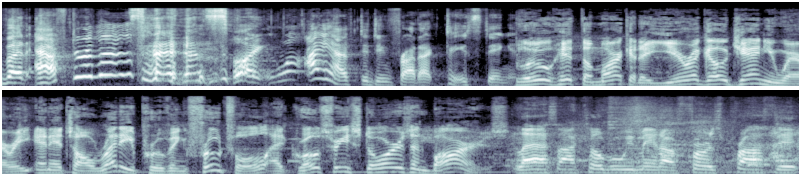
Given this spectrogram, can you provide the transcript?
but after this, it's like, well, I have to do product tasting. Bleu hit the market a year ago January, and it's already proving fruitful at grocery stores and bars. Last October, we made our first profit.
